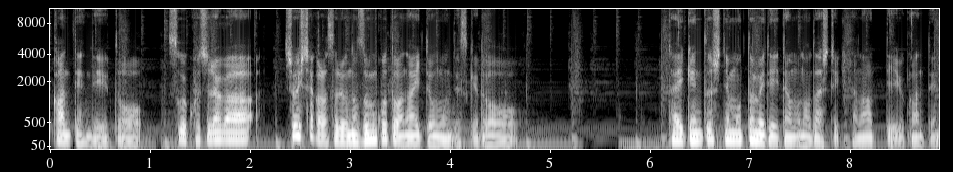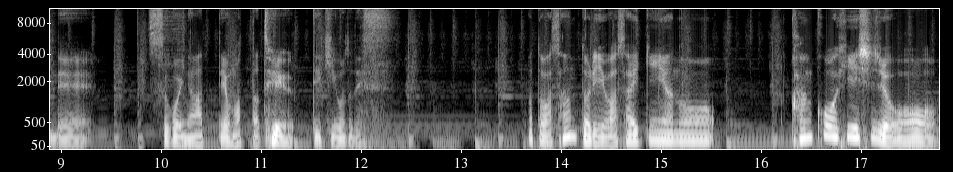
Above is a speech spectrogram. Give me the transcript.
観点で言うとすごいこちらが消費者からそれを望むことはないと思うんですけど体験として求めていたものを出してきたなっていう観点ですごいなって思ったという出来事です。あとはサントリーは最近あの缶コーヒー市場を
